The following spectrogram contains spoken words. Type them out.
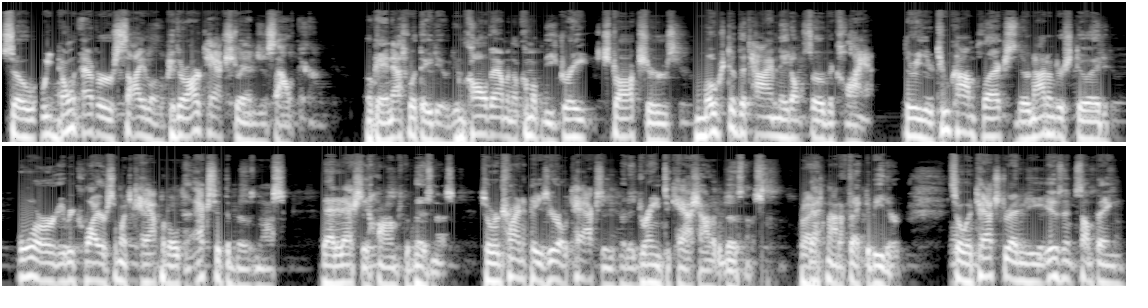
So we don't ever silo because there are tax strategists out there. Okay. And that's what they do. You can call them and they'll come up with these great structures. Most of the time, they don't serve the client. They're either too complex, they're not understood, or it requires so much capital to exit the business that it actually harms the business. So we're trying to pay zero taxes, but it drains the cash out of the business. Right. That's not effective either. So a tax strategy isn't something,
